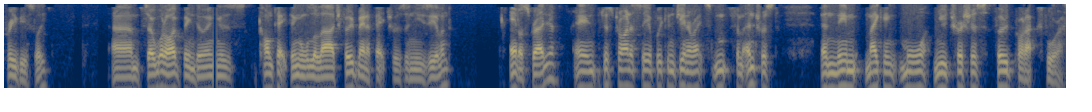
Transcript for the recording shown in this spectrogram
previously, um, so what I've been doing is contacting all the large food manufacturers in New Zealand and Australia and just trying to see if we can generate some, some interest in them making more nutritious food products for us.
